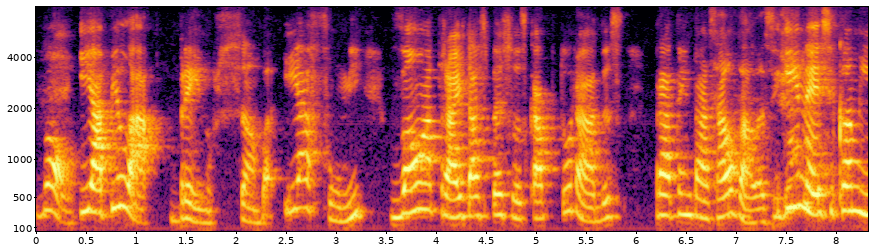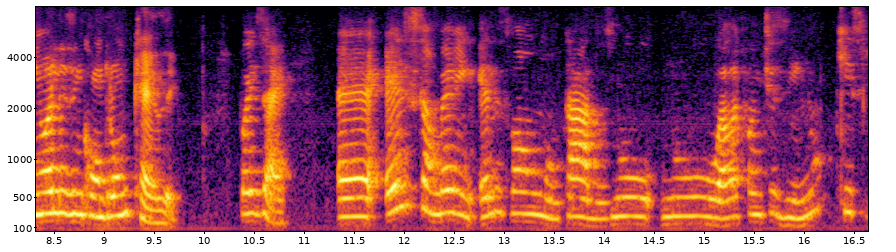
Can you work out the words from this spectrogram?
Bom, E a Pilar, Breno, Samba e a Fume vão atrás das pessoas capturadas para tentar salvá-las. E nesse caminho eles encontram o Kelly. pois é. É, eles também, eles vão montados no, no elefantezinho que se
